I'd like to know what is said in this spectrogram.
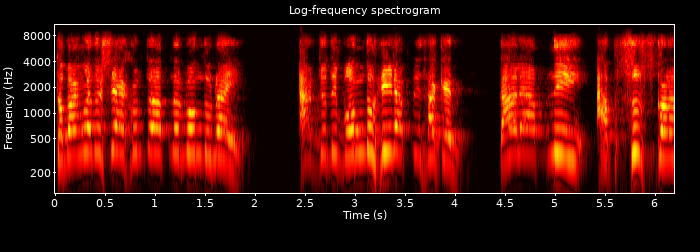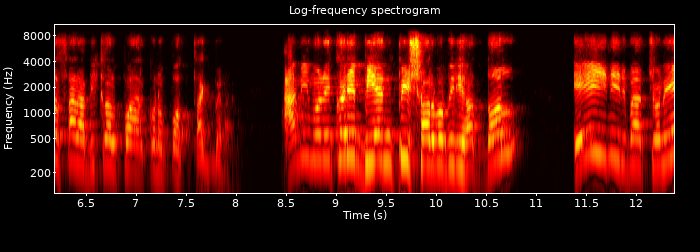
তো বাংলাদেশে এখন তো আপনার বন্ধু নাই। আর যদি বন্ধুহীন আপনি থাকেন, তাহলে আপনি আফসুস করা ছাড়া বিকল্প আর কোনো পথ থাকবে না। আমি মনে করি বিএনপি সর্ববৃহৎ দল, এই নির্বাচনে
